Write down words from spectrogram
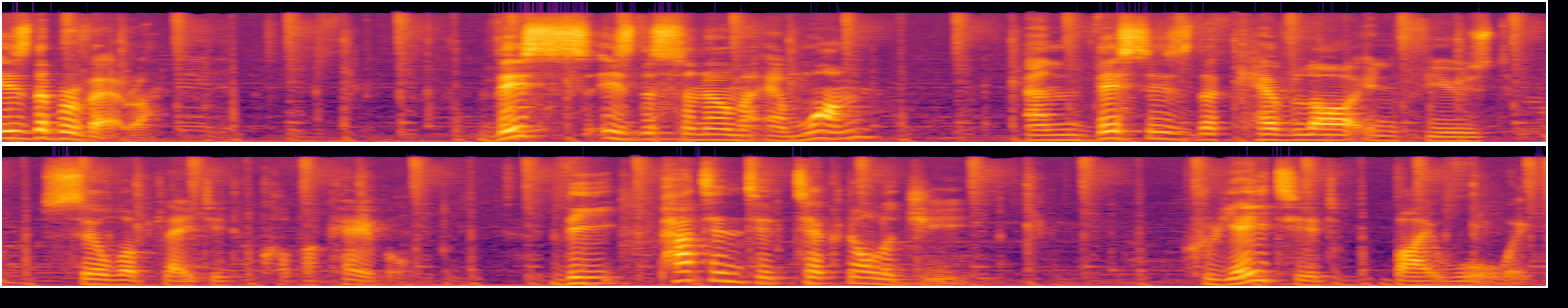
is the Bravura. This is the Sonoma M1 and this is the Kevlar infused silver plated copper cable. The patented technology created by Warwick,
